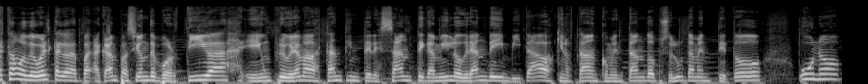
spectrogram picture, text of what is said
Estamos de vuelta acá en Pasión Deportiva, eh, un programa bastante interesante, Camilo, grandes invitados que nos estaban comentando absolutamente todo. Uno,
